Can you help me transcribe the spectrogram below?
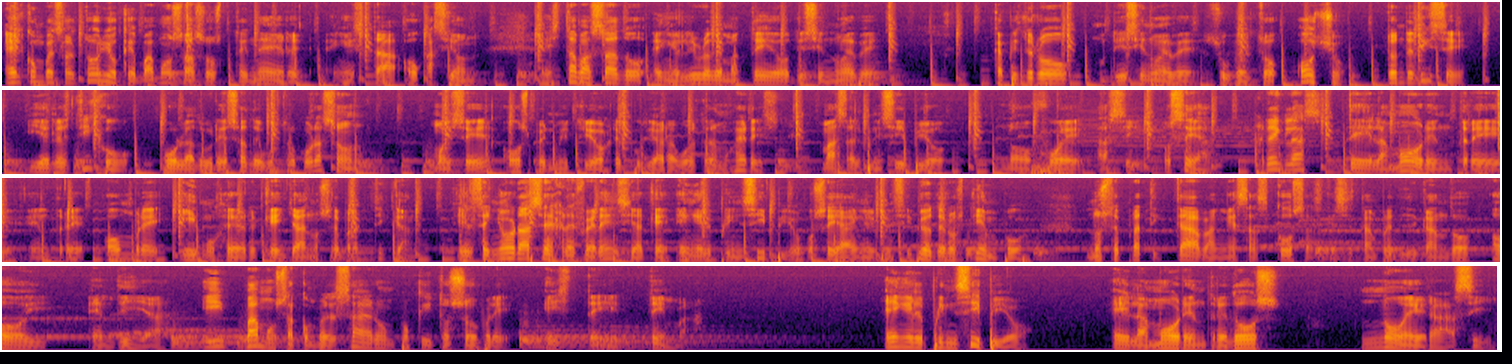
El conversatorio que vamos a sostener en esta ocasión está basado en el libro de Mateo 19, capítulo 19, su verso 8, donde dice, y él les dijo, por la dureza de vuestro corazón, Moisés os permitió repudiar a vuestras mujeres, mas al principio no fue así. O sea, reglas del amor entre, entre hombre y mujer que ya no se practican. El Señor hace referencia que en el principio, o sea, en el principio de los tiempos, no se practicaban esas cosas que se están practicando hoy en día y vamos a conversar un poquito sobre este tema. En el principio, el amor entre dos no era así.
